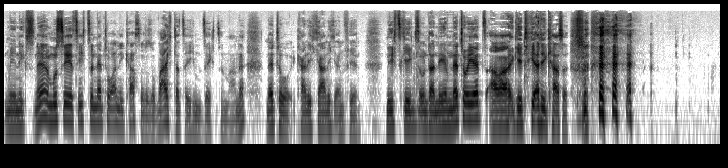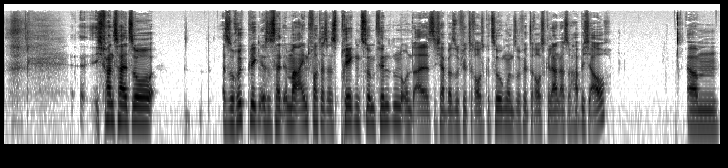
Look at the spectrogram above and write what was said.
mir nichts, ne, musste jetzt nicht zu Netto an die Kasse oder so. War ich tatsächlich mit 16 Mal, ne? Netto kann ich gar nicht empfehlen. Nichts gegen das Unternehmen Netto jetzt, aber geht hier an die Kasse. ich fand es halt so, also rückblickend ist es halt immer einfach, das als prägend zu empfinden und als, ich habe ja so viel draus gezogen und so viel draus gelernt, also habe ich auch. Ähm,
